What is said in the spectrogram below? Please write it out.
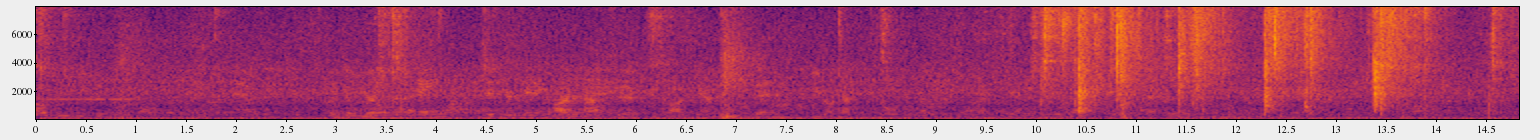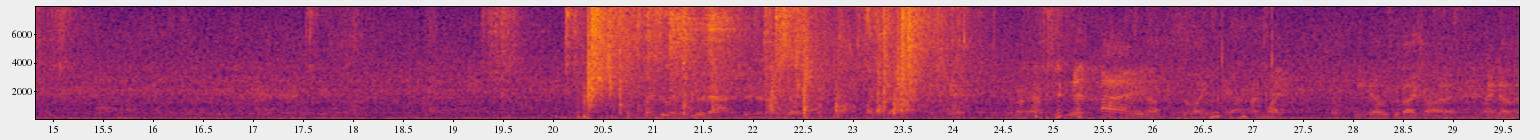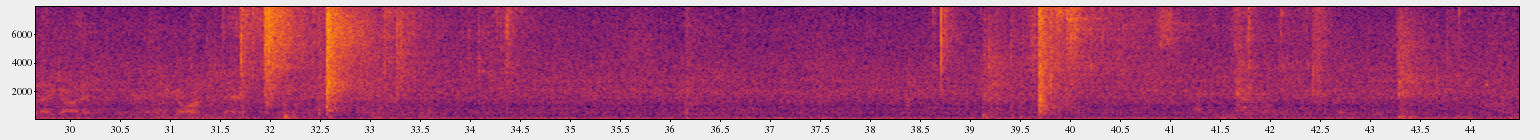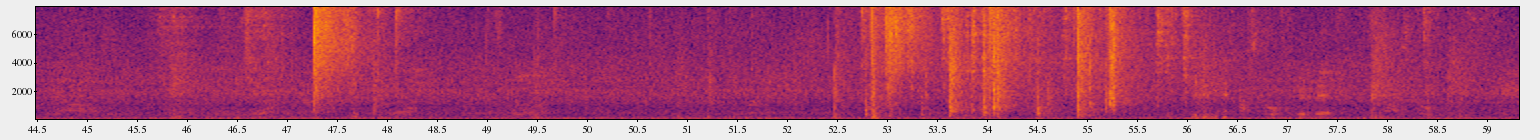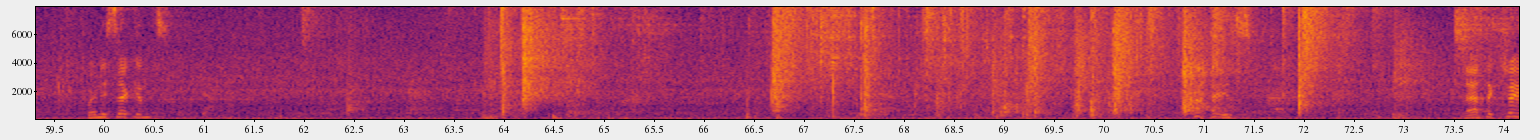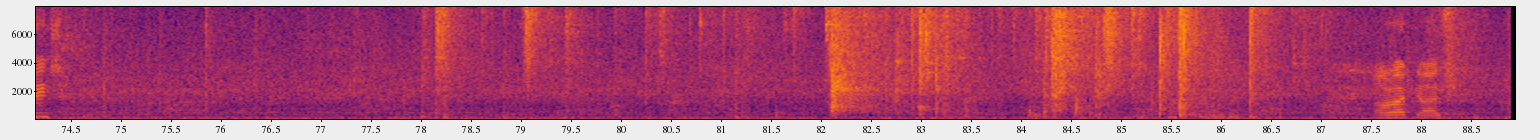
how do we give ourselves a If you're hitting hard enough to, to cause damage, then you don't have control If I'm doing a good action and I go like that and hit, I don't have to hit enough to like, yeah, I'm like, he knows that I got it, I know that I got it, and we go on from there. Good. 20 seconds. Nice. Last exchange. All right, guys.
